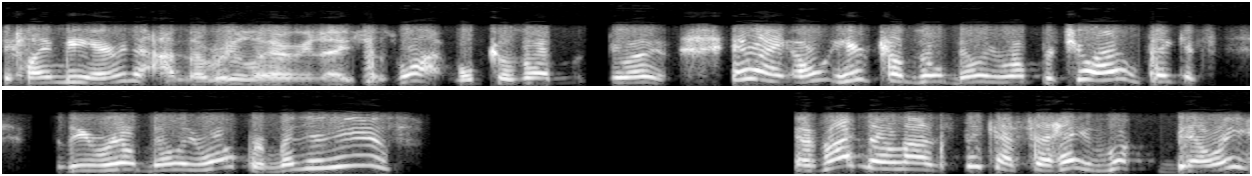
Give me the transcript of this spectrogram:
to claim me Aaron. I'm the real Aryan Nations. What? Well, because I'm anyway. Oh, here comes old Billy Roper too. I don't think it's the real Billy Roper, but it is. If I'd been allowed to speak, I'd say, "Hey, look, Billy,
